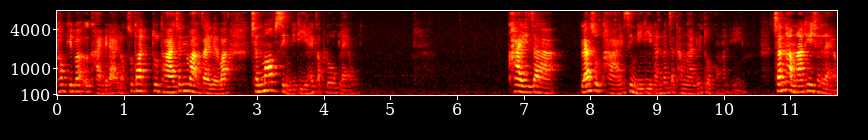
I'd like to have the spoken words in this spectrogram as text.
ชอบคิดว่าเออขายไม่ได้หรอกสุดท้ายสุดท้ายฉันวางใจเลยว่า ฉันมอบสิ่งดีๆให้กับโลกแล้ว ใครจะและสุดท้ายสิ่งดีๆนั้นมันจะทำงานด้วยตัวของมันเอง ฉันทำหน้าที่ฉันแล้ว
